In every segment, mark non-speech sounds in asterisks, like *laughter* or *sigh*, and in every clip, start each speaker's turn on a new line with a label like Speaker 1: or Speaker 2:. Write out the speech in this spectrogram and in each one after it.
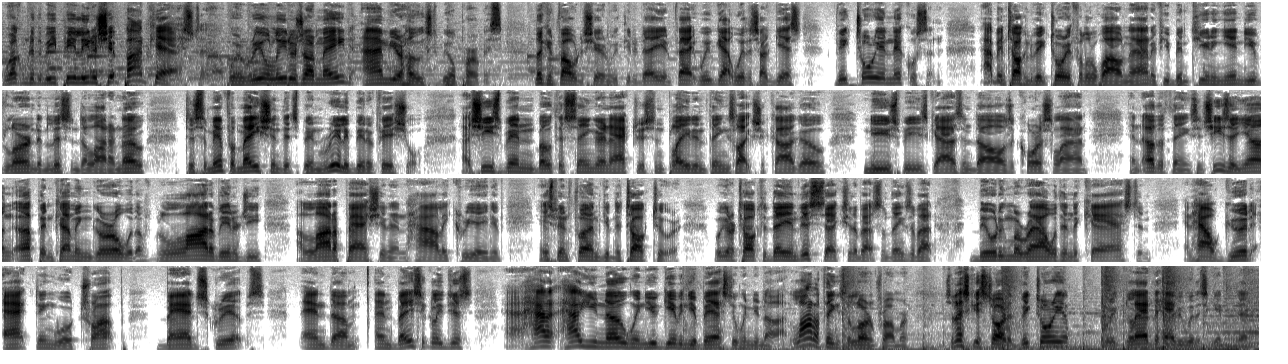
Speaker 1: Welcome to the BP Leadership Podcast, uh, where real leaders are made. I'm your host, Bill Purvis. Looking forward to sharing with you today. In fact, we've got with us our guest, Victoria Nicholson. I've been talking to Victoria for a little while now, and if you've been tuning in, you've learned and listened a lot, I know, to some information that's been really beneficial. Uh, she's been both a singer and actress and played in things like Chicago, Newsies, Guys and Dolls, A Chorus Line, and other things. And she's a young, up and coming girl with a lot of energy, a lot of passion, and highly creative. It's been fun getting to talk to her. We're going to talk today in this section about some things about building morale within the cast and, and how good acting will trump bad scripts and um, and basically just how how you know when you're giving your best and when you're not. A lot of things to learn from her. So let's get started. Victoria, we're glad to have you with us again today.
